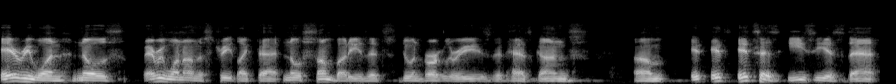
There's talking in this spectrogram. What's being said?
everyone knows everyone on the street like that knows somebody that's doing burglaries that has guns. Um, it, it, it's as easy as that.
